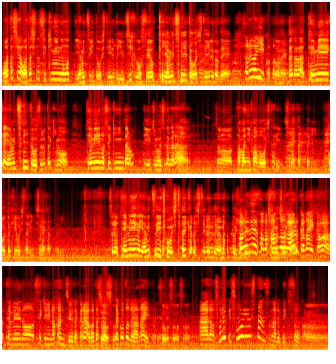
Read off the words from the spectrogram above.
私は私の責任を持って闇ツイートをしているという自負を背負って闇ツイートをしているので、うんそれはいいことだね。ね、だからてめえが闇ツイートをする時もてめえの責任だろっていう気持ちだからそのたまにファボをしたりしなかったり、はいはいはい。声かけをしたりしなかったり、それはてめえが闇ツイートをしたいからしてるんだよなという、それでその反応があるかかないかはてめえの責任の範疇だから私は知ったことではないというね。そうそうそう。ああでもそれそういうスタンスならできそうかも。しれな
